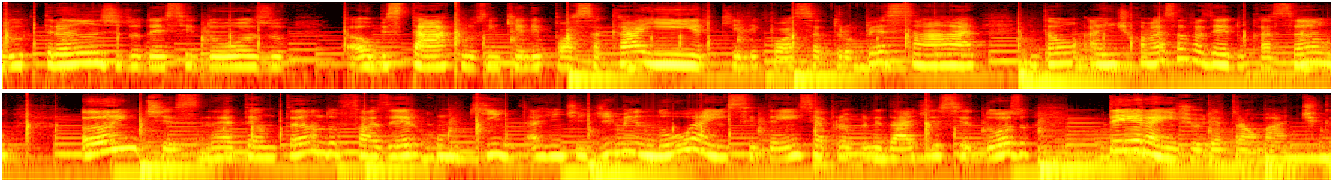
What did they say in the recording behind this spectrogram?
do trânsito desse idoso obstáculos em que ele possa cair, que ele possa tropeçar. Então a gente começa a fazer educação antes, né, tentando fazer com que a gente diminua a incidência, a probabilidade desse idoso ter a injúria traumática.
